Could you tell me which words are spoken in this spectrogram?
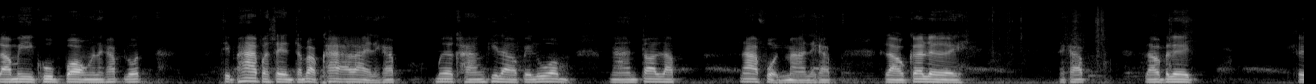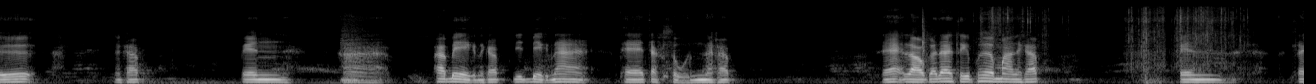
เรามีคูปองนะครับลด 15%สำหรับค่าอะไหล่นะครับ เมื่อครั้งที่เราไปร่วมงานต้อนรับหน้าฝนมานะครับ เราก็เลยนะครับ เราไปเลยซื้อนะครับ เป็นผ้าเบรกนะครับดิสเบรกหน้าแท้จากศูนย์นะครับ และเราก็ได้ซื้อเพิ่มมานะครับ เป็นไส้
